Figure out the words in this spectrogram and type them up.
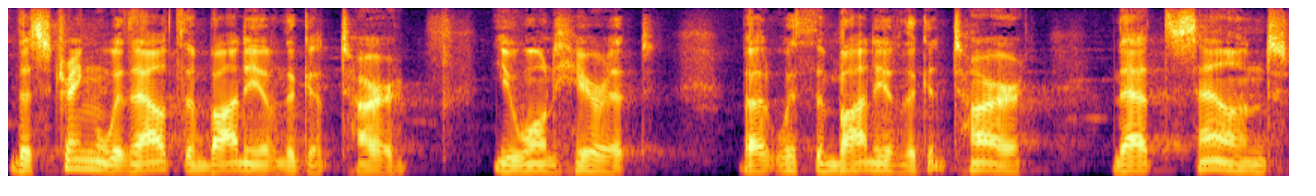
the string without the body of the guitar, you won't hear it. But with the body of the guitar, that sound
